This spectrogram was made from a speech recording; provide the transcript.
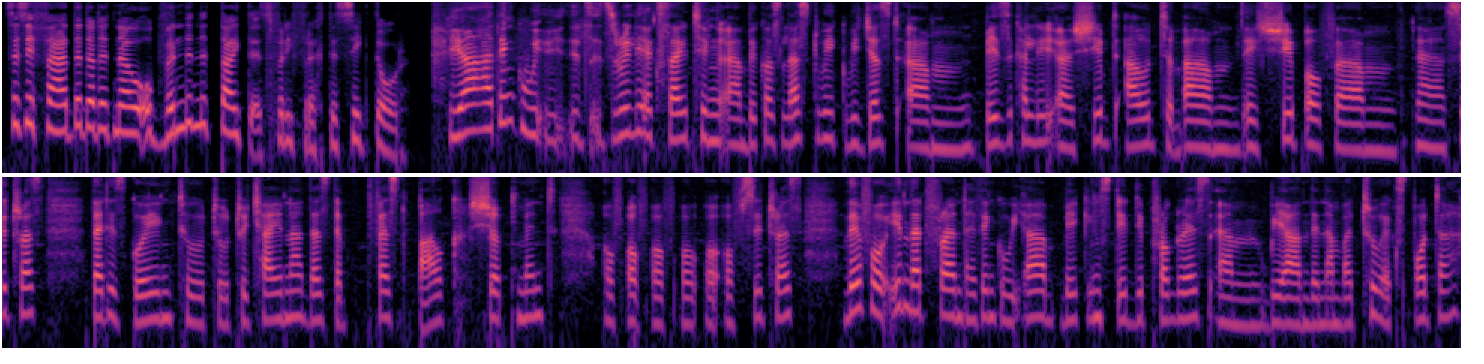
Sy sê verder dat dit nou 'n opwindende tyd is vir die vrugte sektor Yeah, I think we, it's it's really exciting uh, because last week we just um, basically uh, shipped out um, a ship of um, uh, citrus that is going to, to, to China. That's the first bulk shipment of, of, of, of, of citrus. Therefore, in that front, I think we are making steady progress. Um, we are the number two exporter,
